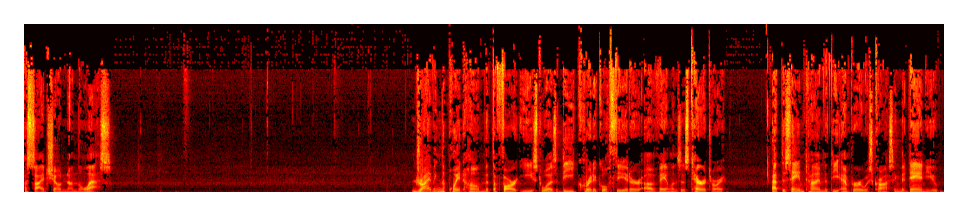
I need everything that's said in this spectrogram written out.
a sideshow nonetheless. driving the point home that the Far East was the critical theater of Valens's territory. At the same time that the emperor was crossing the Danube,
